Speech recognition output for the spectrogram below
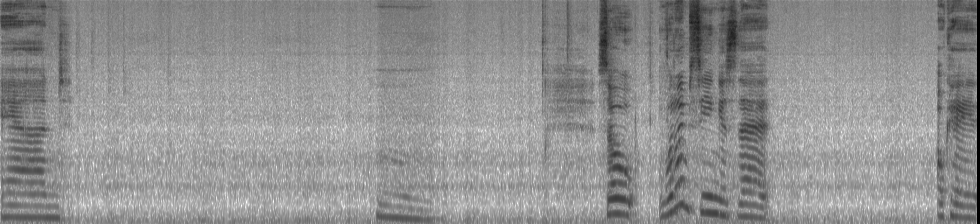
and hmm so, what I'm seeing is that, okay,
